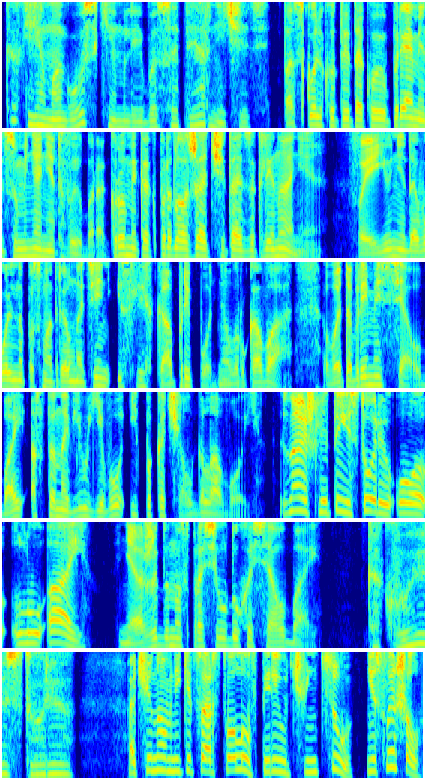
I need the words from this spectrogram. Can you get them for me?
Как я могу с кем-либо соперничать?» «Поскольку ты такой упрямец, у меня нет выбора, кроме как продолжать читать заклинания». Фэйю недовольно посмотрел на тень и слегка приподнял рукава. В это время Сяобай остановил его и покачал головой. «Знаешь ли ты историю о Луай?» — неожиданно спросил духа Сяобай. «Какую историю?» «О чиновнике царства Лу в период Чуньцу. Не слышал?»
